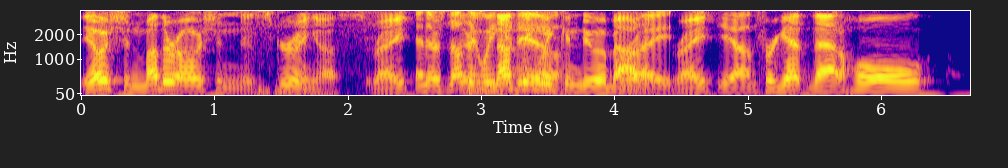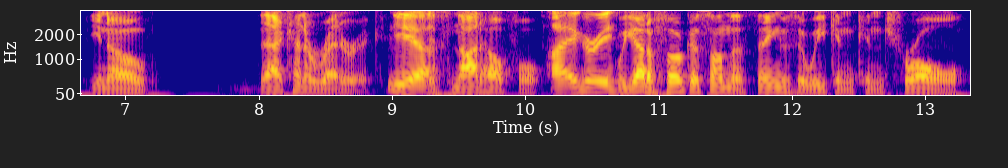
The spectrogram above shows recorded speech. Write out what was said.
the ocean, Mother Ocean is screwing us, right? And there's nothing we can do. There's nothing do. we can do about Right. it, right? Yeah. Forget that whole, you know, that kind of rhetoric. Yeah. It's not helpful. I agree. We got to focus on the things that we can control.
